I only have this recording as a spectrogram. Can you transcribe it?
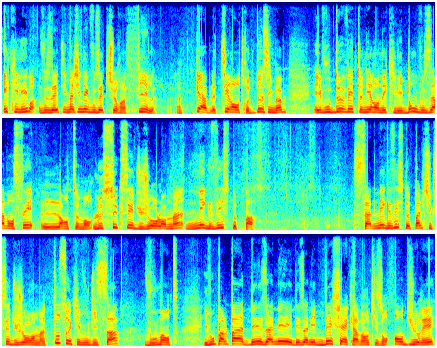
équilibre. Vous êtes, imaginez que vous êtes sur un fil, un câble tirant entre deux immeubles et vous devez tenir en équilibre. Donc vous avancez lentement. Le succès du jour au lendemain n'existe pas. Ça n'existe pas le succès du jour au lendemain. Tous ceux qui vous disent ça vous mentent. Ils ne vous parlent pas des années et des années d'échecs avant qu'ils ont enduré,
